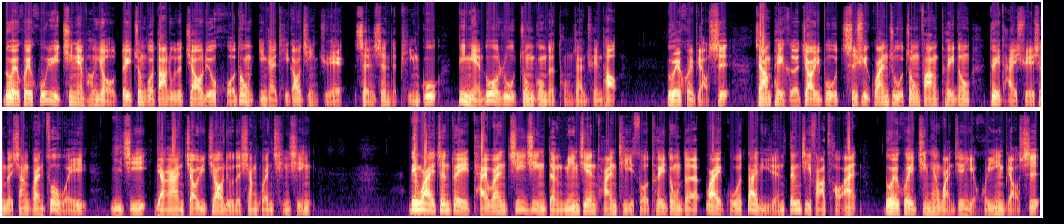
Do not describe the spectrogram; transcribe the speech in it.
陆委会呼吁青年朋友对中国大陆的交流活动应该提高警觉、审慎的评估，避免落入中共的统战圈套。陆委会表示，将配合教育部持续关注中方推动对台学生的相关作为，以及两岸教育交流的相关情形。另外，针对台湾激进等民间团体所推动的外国代理人登记法草案，陆委会今天晚间也回应表示。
